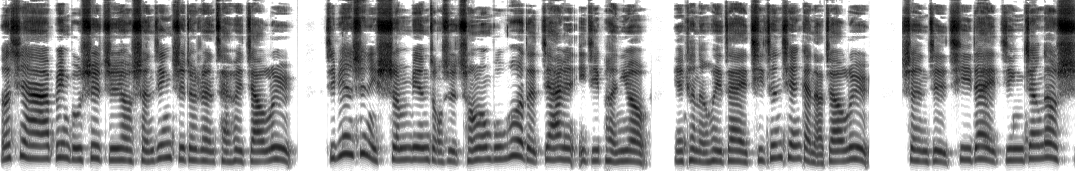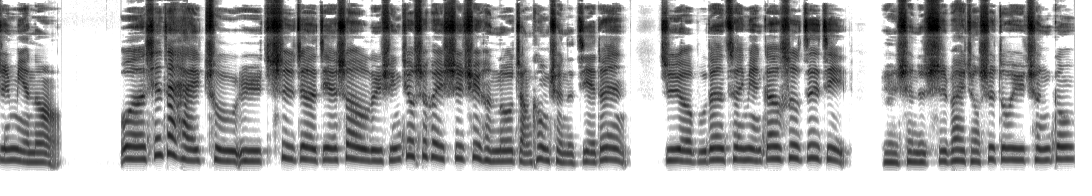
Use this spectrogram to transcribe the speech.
而且啊，并不是只有神经质的人才会焦虑。即便是你身边总是从容不迫的家人以及朋友，也可能会在启程前感到焦虑，甚至期待紧张到失眠哦。我现在还处于试着接受旅行就是会失去很多掌控权的阶段，只有不断催眠告诉自己，人生的失败总是多于成功，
